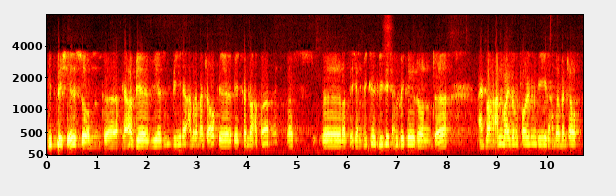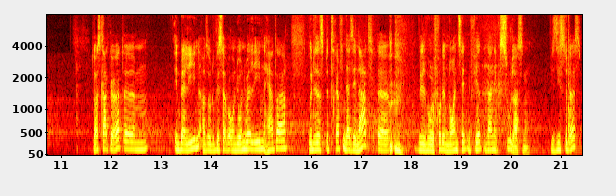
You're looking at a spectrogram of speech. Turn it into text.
üblich ist. Und äh, ja, wir, wir sind wie jeder andere Mensch auch. Wir, wir können nur abwarten, was, äh, was sich entwickelt, wie sich entwickelt und äh, einfach Anweisungen folgen, wie jeder andere Mensch auch. Du hast gerade gehört, ähm, in Berlin, also du bist ja bei Union Berlin, Hertha, würde das betreffen. Der Senat äh, will wohl vor dem 19.04. da nichts zulassen. Wie siehst du das?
